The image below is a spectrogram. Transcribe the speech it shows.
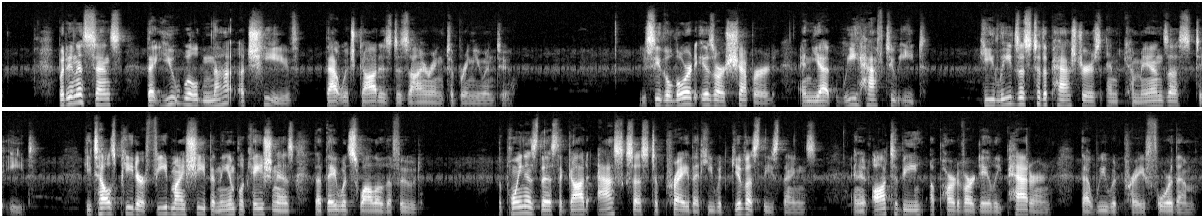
but in a sense that you will not achieve that which God is desiring to bring you into. You see, the Lord is our shepherd, and yet we have to eat. He leads us to the pastures and commands us to eat. He tells Peter, Feed my sheep, and the implication is that they would swallow the food. The point is this that God asks us to pray that He would give us these things, and it ought to be a part of our daily pattern that we would pray for them.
